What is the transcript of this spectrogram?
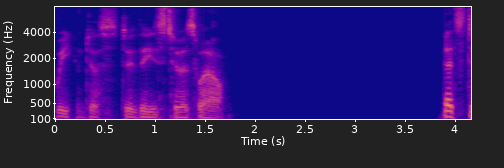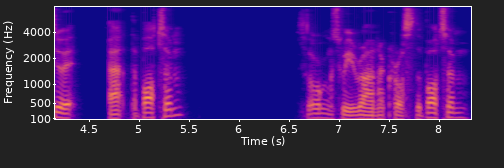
we can just do these two as well. Let's do it at the bottom. So long as we run across the bottom,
